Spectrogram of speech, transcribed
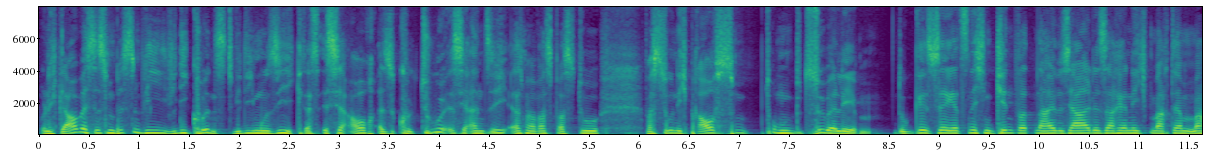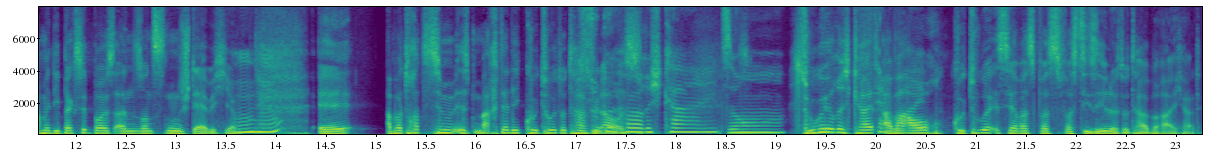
Und ich glaube, es ist ein bisschen wie, wie die Kunst, wie die Musik. Das ist ja auch, also Kultur ist ja an sich erstmal was, was du, was du nicht brauchst, um zu überleben. Du gehst ja jetzt nicht ein Kind, was ein halbes Jahr alt ist, sag ja nicht, mach, der, mach mir die Backstreet Boys an, ansonsten sterbe ich hier. Äh, aber trotzdem ist, macht ja die Kultur total viel aus. Zugehörigkeit, so. Zugehörigkeit, Fan aber auch Kultur ist ja was, was, was die Seele total bereichert.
